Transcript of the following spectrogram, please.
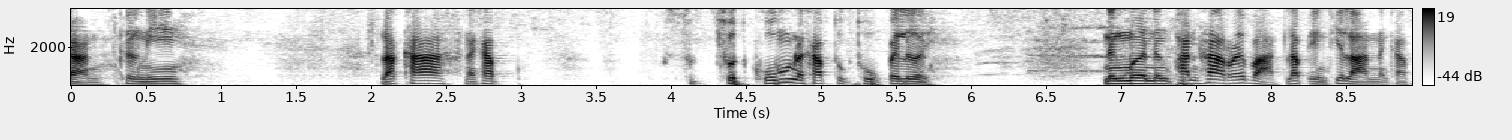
งานเครื่องนี้ ราคานะครับสุดคุ้มนะครับ ถูกๆไปเลย 11,500 บาท รับเองที่ร้านนะครับ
